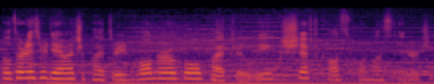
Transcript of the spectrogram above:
Deal 33 damage, apply 3 invulnerable, apply 3 weak, shift costs 1 less energy.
